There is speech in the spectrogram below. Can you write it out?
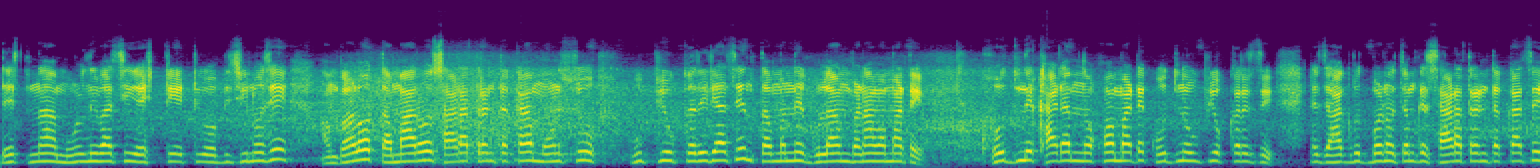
દેશના મૂળ નિવાસી એસટી એટી ઓબીસીનો છે. સંભાળો. તમારો સાડા ત્રણ ટકા માણસો ઉપયોગ કરી રહ્યા છે ને તમને ગુલામ બનાવવા માટે ખુદને ખાડામાં નાખવા માટે ખુદનો ઉપયોગ કરે છે. એટલે જાગૃત બનો જેમ કે સાડા ત્રણ ટકા છે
